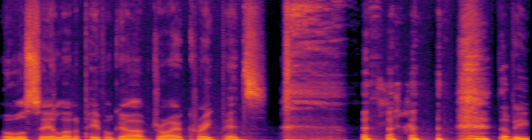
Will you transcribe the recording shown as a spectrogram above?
Well, we'll see a lot of people go up dry creek beds. there'll be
